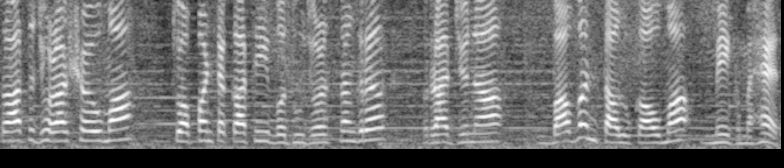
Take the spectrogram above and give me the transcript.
સાત જળાશયોમાં ચોપન ટકાથી વધુ જળસંગ્રહ. રાજ્યના બાવન તાલુકાઓમાં મેઘમહેર.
